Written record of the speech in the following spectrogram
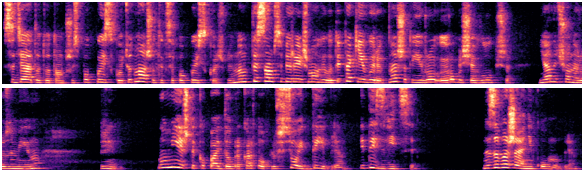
Сидять тут там щось попискують. От нащо ти це попискуєш? Блін? Ну ти сам собі риєш могилу, ти так її вирив, нащо ти її робиш ще глубше? Я нічого не розумію. Ну, блін, ну вмієш ти копати добре картоплю, все, йди, блін, іди звідси. Не заважай нікому, блін.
